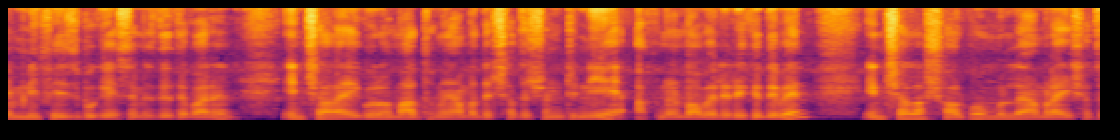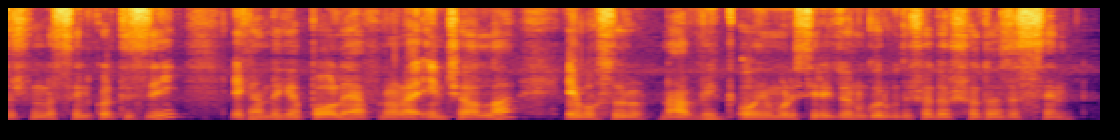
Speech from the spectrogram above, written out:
এমনি ফেসবুকে এস এম এস দিতে পারেন। ইনশাল্লাহ এগুলোর মাধ্যমে আমাদের সাজেশনটি নিয়ে আপনার মোবাইলে রেখে দেবেন। ইনশাল্লাহ স্বল্প মূল্যে আমরা এই সাজেশনটা সেল করতেছি। এখান থেকে পড়লে আপনারা ইনশাল্লাহ এবছর নাভিক ও এমরিসির একজন গর্বিত সদস্য হতে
